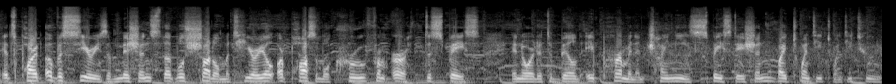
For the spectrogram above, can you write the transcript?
It's part of a series of missions that will shuttle material or possible crew from Earth to space in order to build a permanent Chinese space station by 2022.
